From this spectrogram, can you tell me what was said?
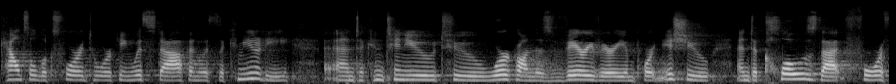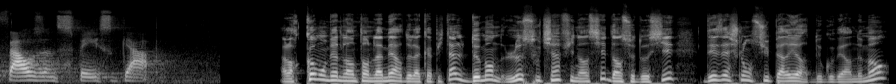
Council looks forward to working with staff and with the community and to continue to work on this very, very important issue and to close that 4,000 space gap. Alors, comme on vient de l'entendre, la maire de la capitale demande le soutien financier dans ce dossier des échelons supérieurs de gouvernement.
